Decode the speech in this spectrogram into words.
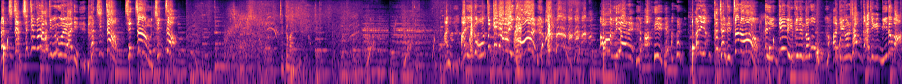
나 진짜 채팅보다 잡다가 죽은 거예요. 아니 나 진짜 진짜로 진짜! 잠깐만. 아니 아니 이거 어떻게 잡아 이걸? 아 미안해. 아니 아니 아까 잘 됐잖아. 아니 이 게임이 이렇게 된다고? 아 개구를 잡 아직 믿어봐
